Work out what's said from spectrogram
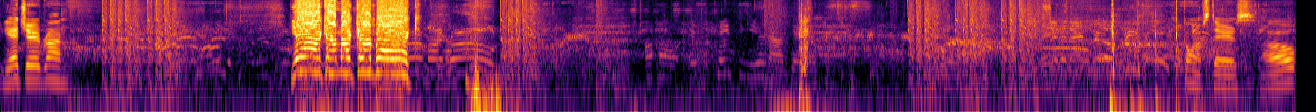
Yeah, Jared, run. Yeah, I got my gun back! Oh, oh it's chasing you now, Jared. I think. Going upstairs. Oh.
